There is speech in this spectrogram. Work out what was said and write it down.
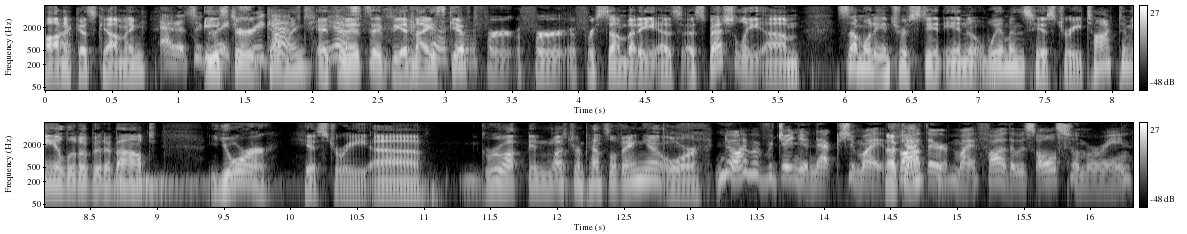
Hanukkah's coming, and it's a Easter coming. Gift. It's, yes. it's, it'd be a nice gift for for for somebody, especially um, someone interested in women's history. Talk to me a little bit about your history. Uh, grew up in Western Pennsylvania, or no? I'm a Virginian. Actually, my okay. father, my father was also a Marine.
